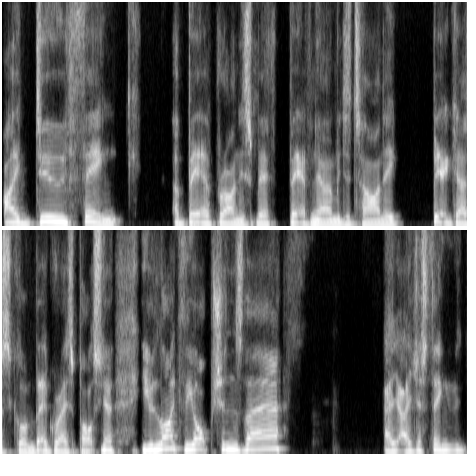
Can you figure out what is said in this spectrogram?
I do think a bit of Bryony Smith, bit of Naomi Dattani bit of Gordon, bit of Grace Potts. You know, you like the options there. I, I, just think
